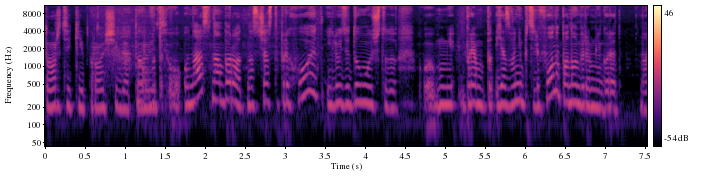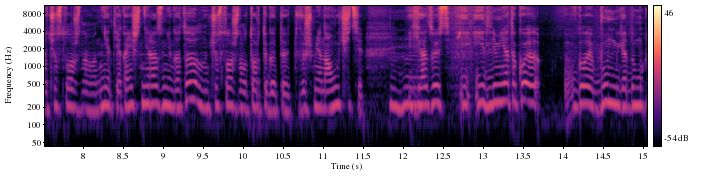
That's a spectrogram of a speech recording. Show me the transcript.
тортики проще готовить. Ну, вот у нас наоборот, нас часто приходят, и люди думают, что э, прям я звоню по телефону, по номеру, мне говорят, ну а что сложного? Нет, я, конечно, ни разу не готовила, но что сложного торты готовить? Вы же меня научите. Угу. И я, то есть, и, и для меня такое в голове бум, я думаю,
